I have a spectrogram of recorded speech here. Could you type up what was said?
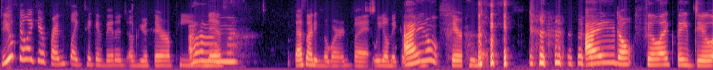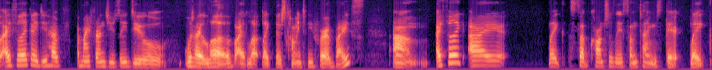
Do you feel like your friends like take advantage of your therapy ness? um, That's not even a word, but we gonna make it. I don't therapy. I don't feel like they do. I feel like I do have my friends usually do, which I love. I love like they're just coming to me for advice. Um, I feel like I like subconsciously sometimes they like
